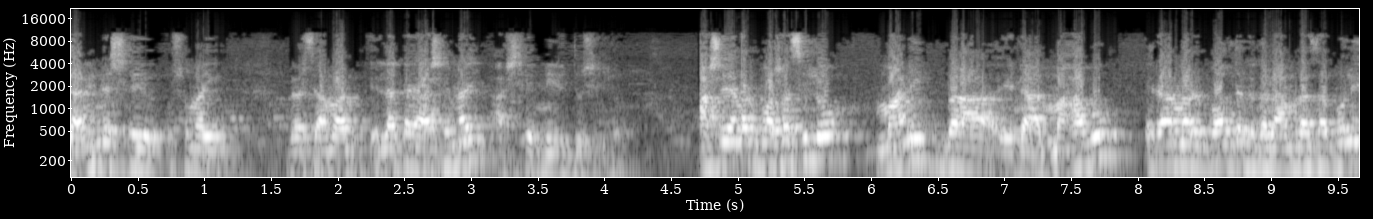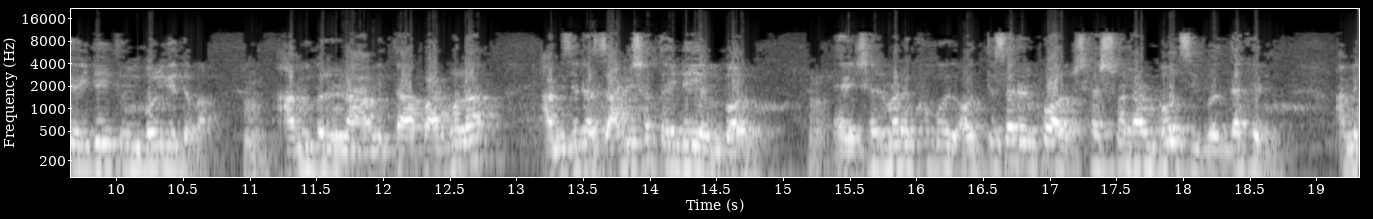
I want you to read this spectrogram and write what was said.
জানি না সে সময় আমার এলাকায় আসে নাই আর সে নির্দোষী লোক। পাশে আমার বসা ছিল মানিক বা এটা মাহবুব এরা আমার বলতে গেল আমরা যা বলি এইটাই তুমি বলিয়ে দেবা। আমি বলি না আমি তা পারব না। আমি যেটা জানি সত্য এইটাই আমি বলব। এই শেষ মানে খুব অত্যাচারের পর শেষ মানে আমি বলছি বলে দেখেন আমি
